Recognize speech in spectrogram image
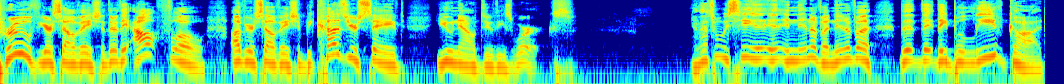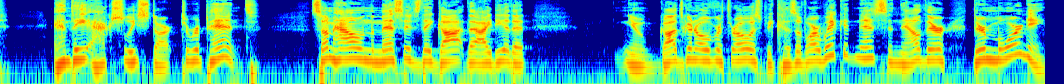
prove your salvation. They're the outflow of your salvation. Because you're saved, you now do these works. And that's what we see in Nineveh. Nineveh, they, they believe God and they actually start to repent. Somehow in the message, they got the idea that you know God's going to overthrow us because of our wickedness, and now they're they're mourning.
